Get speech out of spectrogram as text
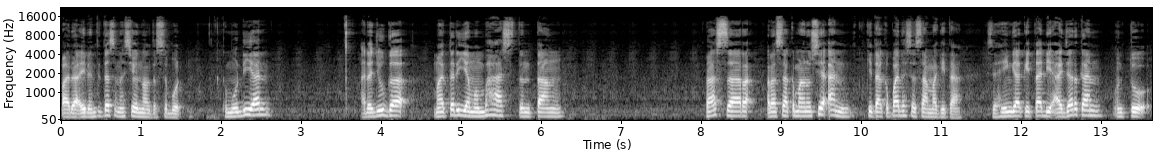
pada identitas nasional tersebut. Kemudian ada juga materi yang membahas tentang rasa rasa kemanusiaan kita kepada sesama kita sehingga kita diajarkan untuk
